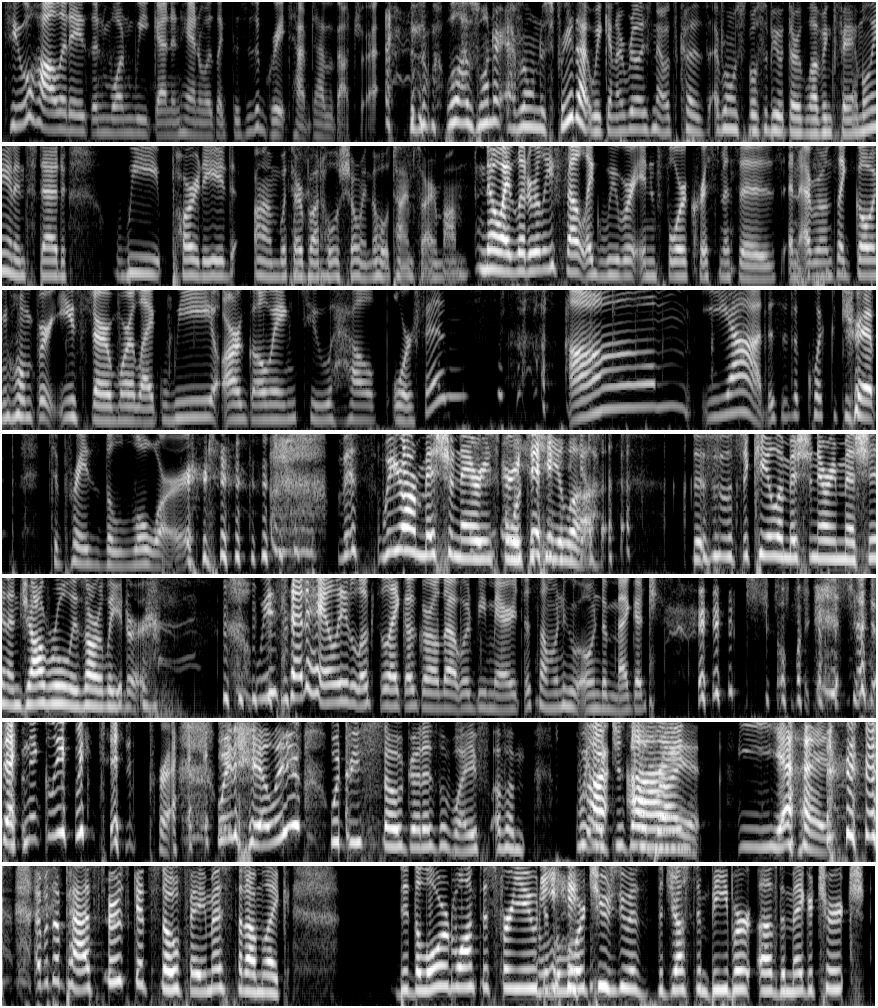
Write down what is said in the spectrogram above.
Two holidays in one weekend, and Hannah was like, "This is a great time to have a bachelorette." Is- well, I was wondering everyone was free that weekend. I realized now it's because everyone was supposed to be with their loving family, and instead we partied um, with our buttholes showing the whole time. Sorry, mom. No, I literally felt like we were in four Christmases and everyone's like going home for Easter and we're like, we are going to help orphans. um, yeah, this is a quick trip to praise the Lord. This we are missionaries for tequila. This is a tequila missionary mission, and Ja Rule is our leader. we said Haley looked like a girl that would be married to someone who owned a mega church. oh my gosh. so technically, we did pray. Wait, Haley would be so good as the wife of a wait, Uh, like Gizelle I- Bryant. Yes. but the pastors get so famous that I'm like, did the Lord want this for you? Did the Lord choose you as the Justin Bieber of the mega church?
